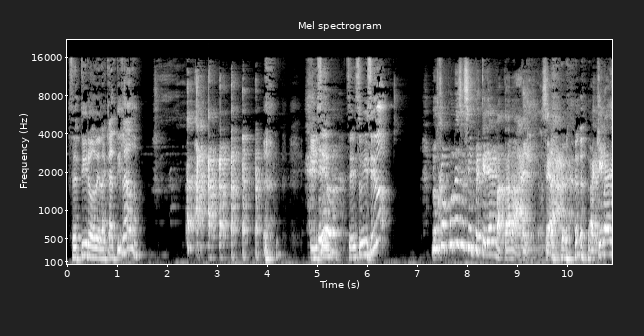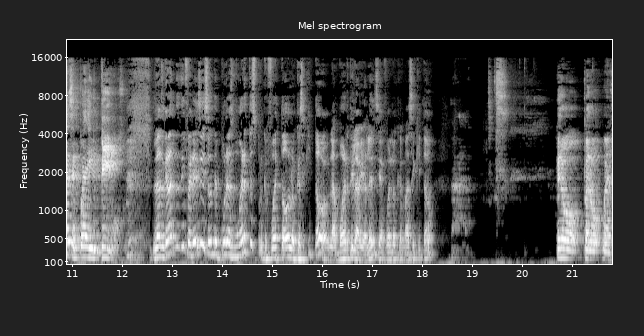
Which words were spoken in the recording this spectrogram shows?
se tiró del acantilado. y se, se, suicidó. Los japoneses siempre querían matar a alguien. O sea, aquí nadie se puede ir vivo. Las grandes diferencias son de puras muertes porque fue todo lo que se quitó. La muerte y la violencia fue lo que más se quitó. Pero, pero, bueno,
